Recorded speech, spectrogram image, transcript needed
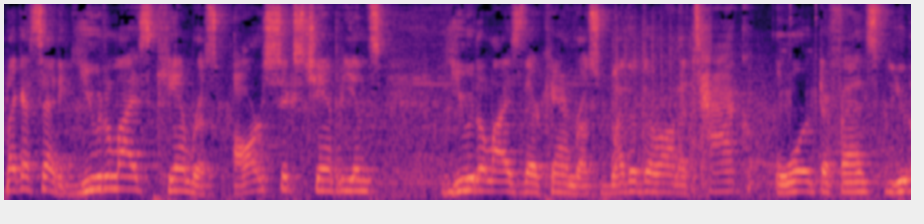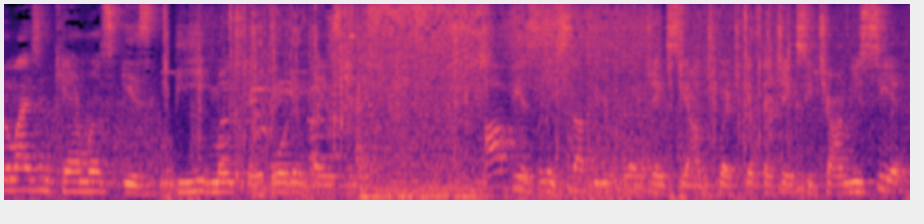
Like I said, utilize cameras. R6 champions utilize their cameras, whether they're on attack or defense. Utilizing cameras is the most important thing. Obviously, sub your boy Jynxzi on Twitch. Get the Jynxzi charm. You see it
